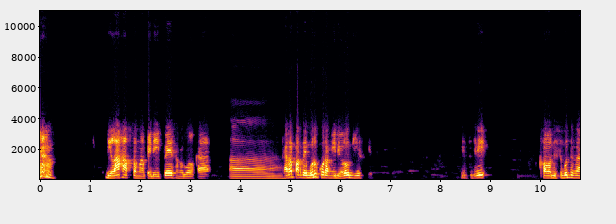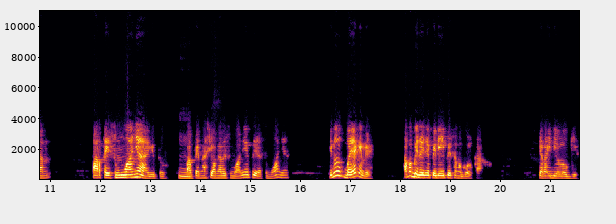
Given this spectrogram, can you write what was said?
Dilahap sama PDIP sama Golkar. Uh. Karena partai buruh kurang ideologis gitu. gitu. Jadi kalau disebut dengan partai semuanya gitu hmm. partai nasionalis semuanya itu ya semuanya. Itu bayangin deh, apa bedanya PDIP sama Golkar secara ideologis?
